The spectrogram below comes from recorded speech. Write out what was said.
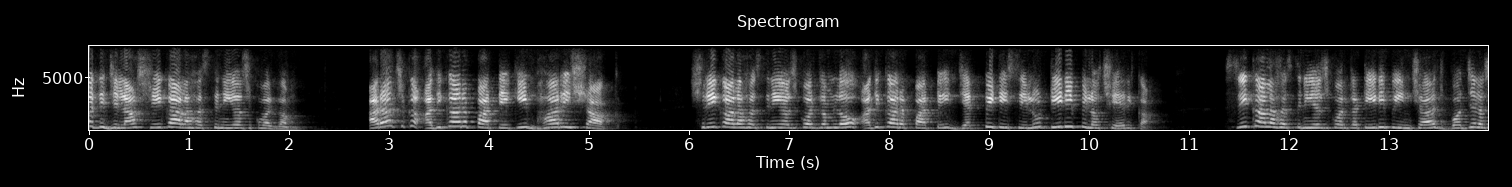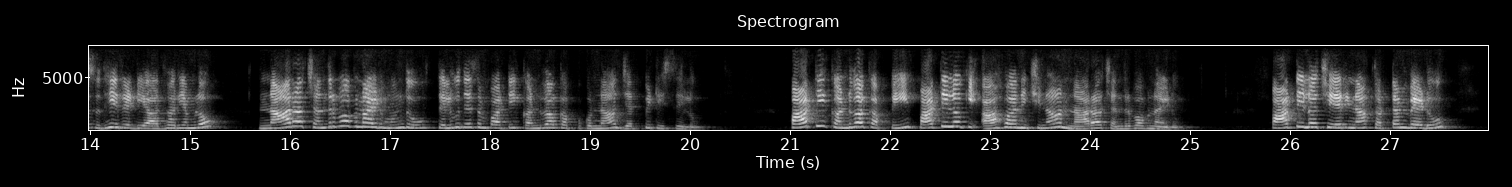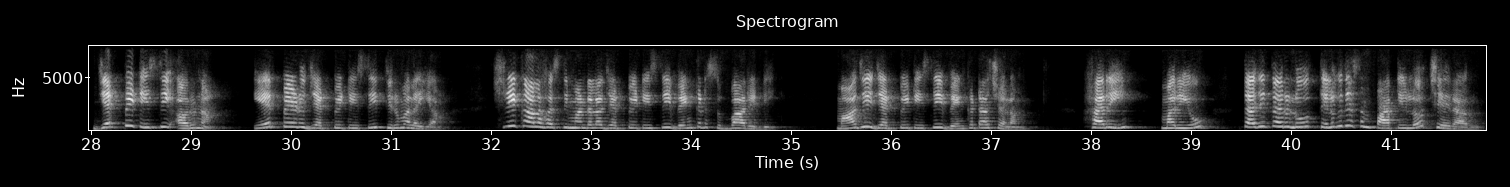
తిరుపతి జిల్లా శ్రీకాళహస్తి నియోజకవర్గం. అరాచక అధికార పార్టీకి భారీ షాక్. శ్రీకాళహస్తి నియోజకవర్గంలో అధికార పార్టీ జెడ్పీటీసీలు టీడీపీలో చేరిక. శ్రీకాళహస్తి నియోజకవర్గ టీడీపీ ఇన్ఛార్జ్ బొజ్జల సుధీర్ రెడ్డి ఆధ్వర్యంలో నారా చంద్రబాబు నాయుడు ముందు తెలుగుదేశం పార్టీ కండువా కప్పుకున్న జెడ్పీటీసీలు. పార్టీ కండువా కప్పి పార్టీలోకి ఆహ్వానించిన నారా చంద్రబాబు నాయుడు. పార్టీలో చేరిన తొట్టంబేడు జెడ్పీటీసీ అరుణ. ఏర్పేడు జడ్పీటీసీ తిరుమలయ్య శ్రీకాళహస్తి మండల జడ్పీటీసీ వెంకట సుబ్బారెడ్డి మాజీ జడ్పీటీసీ వెంకటాచలం హరి మరియు తదితరులు తెలుగుదేశం పార్టీలో చేరారు.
